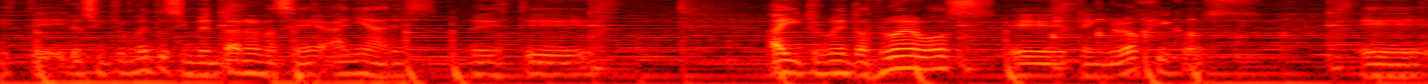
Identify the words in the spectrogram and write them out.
este, los instrumentos se inventaron hace años. Este, hay instrumentos nuevos, eh, tecnológicos, eh,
